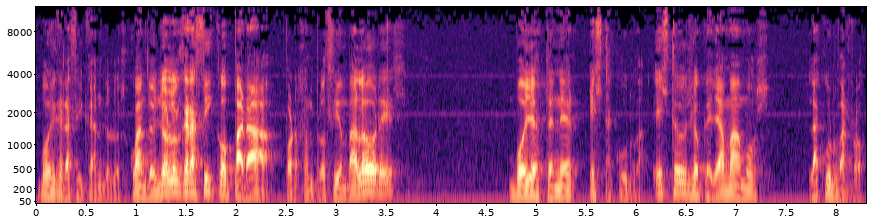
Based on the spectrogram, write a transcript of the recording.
voy graficándolos. Cuando yo los grafico para, por ejemplo, 100 valores, voy a obtener esta curva. Esto es lo que llamamos la curva ROC.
